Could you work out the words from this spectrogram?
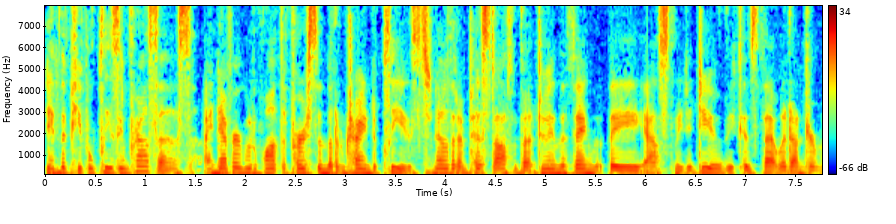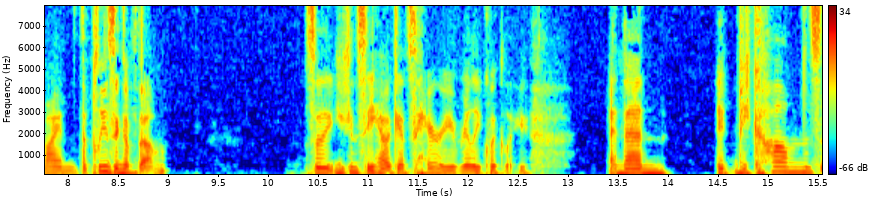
In the people pleasing process, I never would want the person that I'm trying to please to know that I'm pissed off about doing the thing that they asked me to do because that would undermine the pleasing of them. So you can see how it gets hairy really quickly. And then it becomes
